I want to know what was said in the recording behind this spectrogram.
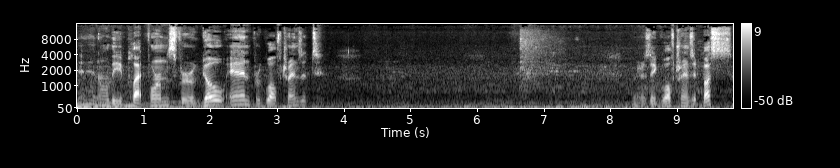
And all the platforms for Go and for Guelph Transit. There's a Guelph Transit bus.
